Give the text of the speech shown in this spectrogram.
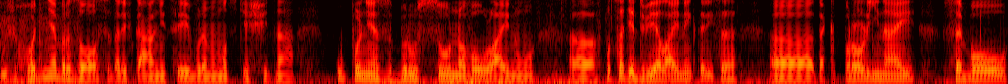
Už hodně brzo se tady v Kálnici budeme moc těšit na úplně z brusu novou lineu. Eh, V podstatě dvě liney, které se tak prolínají sebou.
